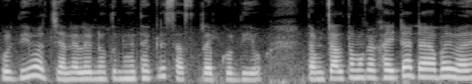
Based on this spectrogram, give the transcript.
করে দিও। আর চ্যানেলে নতুন হয়ে থাকলে সাবস্ক্রাইব করে দিও। তো আমি চালতামাকা খাই। টাটা বাই বাই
